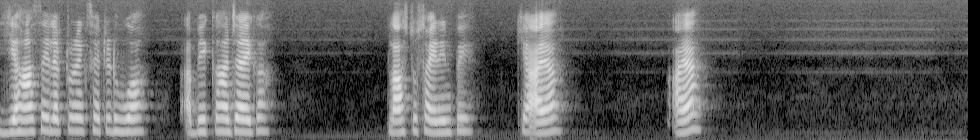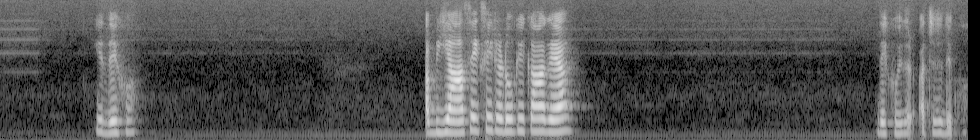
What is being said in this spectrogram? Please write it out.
यहाँ से इलेक्ट्रॉन एक्साइटेड हुआ। अब ये कहाँ जाएगा? प्लास्टोसाइनिन पे। क्या आया? आया? ये देखो। अब यहाँ से एक्साइटेड होके कहाँ गया? देखो इधर, अच्छे से देखो।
